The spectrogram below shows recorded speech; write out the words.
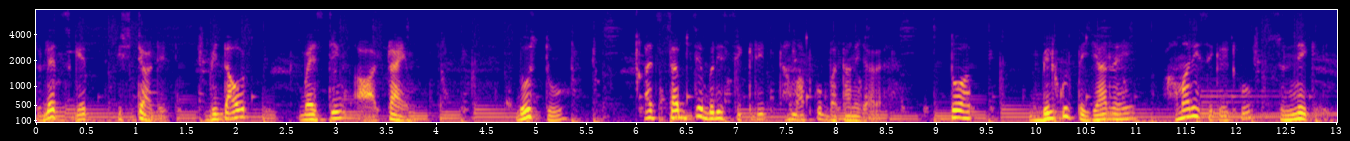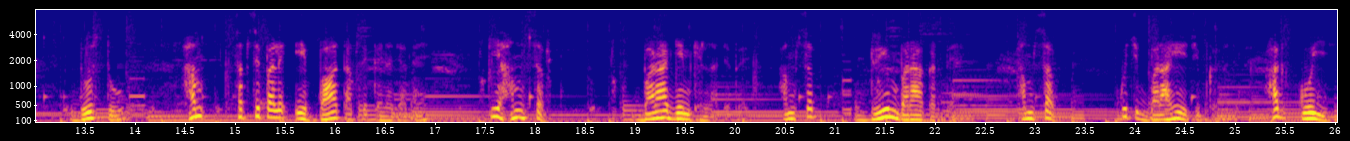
so let's get started without wasting our time दोस्तों, आज सबसे बड़ी सीक्रेट हम आपको बताने जा रहे हैं। तो आप बिल्कुल तैयार रहे हमारी सीक्रेट को सुनने के लिए। दोस्तों हम सबसे पहले एक बात आपसे कहना चाहते हैं कि हम सब बड़ा गेम खेलना चाहते हैं। हम सब ड्रीम बड़ा करते हैं। हम सब कुछ बड़ा ही अचीव करना चाहते हैं। हर कोई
